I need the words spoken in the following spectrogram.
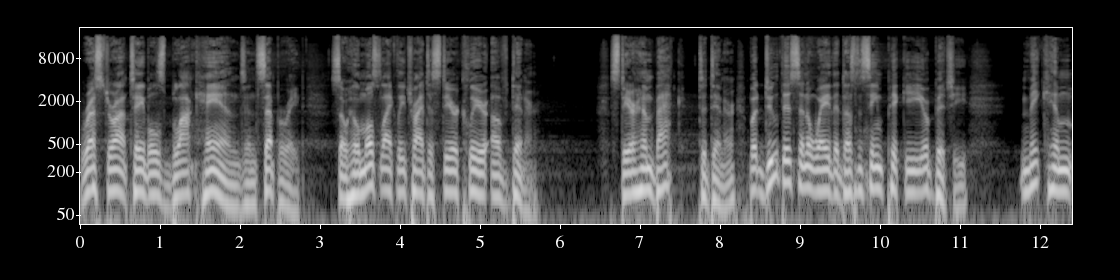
Restaurant tables block hands and separate, so he'll most likely try to steer clear of dinner. Steer him back to dinner, but do this in a way that doesn't seem picky or bitchy Make him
